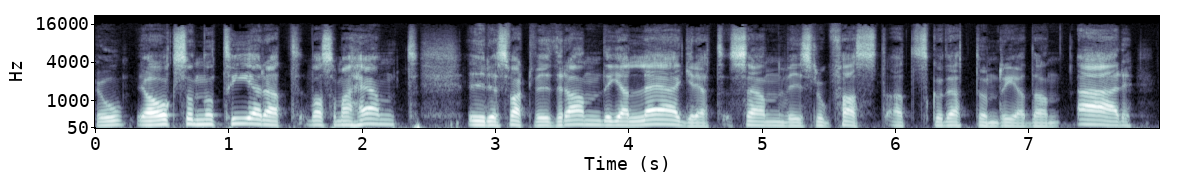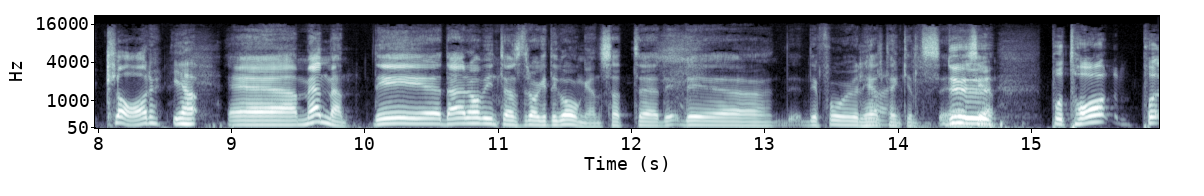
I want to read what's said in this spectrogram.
jo. Jag har också noterat vad som har hänt i det svartvitrandiga lägret sen vi slog fast att scudetton redan är klar. Ja. Eh, men men, det, där har vi inte ens dragit igång än så att, eh, det, det, det, får vi väl helt Nej. enkelt eh, du, se. På tal, på,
